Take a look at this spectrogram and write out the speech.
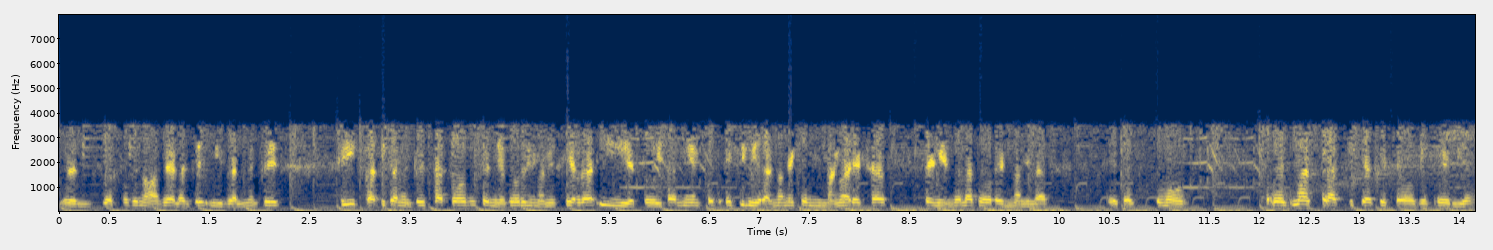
el cuerpo se nos va hacia adelante y realmente sí, prácticamente está todo sostenido sobre mi mano izquierda y estoy también pues, equilibrándome con mi mano derecha teniéndola sobre el manilar. Eso es como es más práctica que todo, yo creería.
